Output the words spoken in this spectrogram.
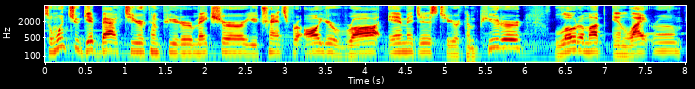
So once you get back to your computer, make sure you transfer all your raw images to your computer, load them up in Lightroom,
